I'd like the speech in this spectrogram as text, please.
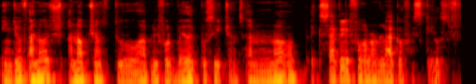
in job and, options to apply for better positions and not exactly for lack of skills.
